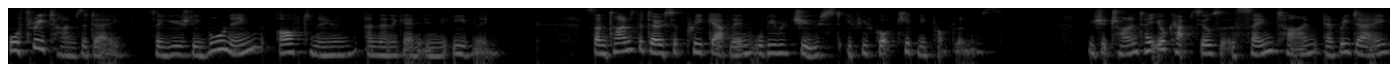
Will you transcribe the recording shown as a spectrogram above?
or three times a day, so usually morning, afternoon, and then again in the evening. Sometimes the dose of pregabalin will be reduced if you've got kidney problems. You should try and take your capsules at the same time every day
